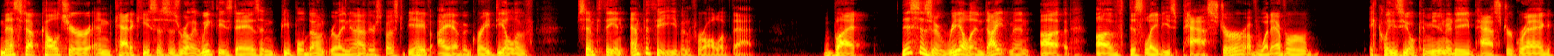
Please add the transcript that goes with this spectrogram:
messed up culture and catechesis is really weak these days and people don't really know how they're supposed to behave. I have a great deal of sympathy and empathy even for all of that. But this is a real indictment uh, of this lady's pastor, of whatever ecclesial community Pastor Greg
